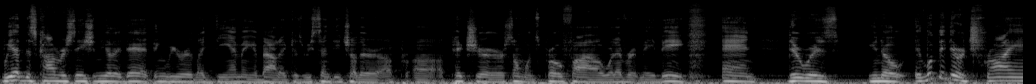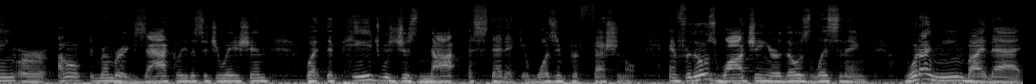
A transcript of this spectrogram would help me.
we had this conversation the other day. I think we were like DMing about it because we sent each other a, uh, a picture or someone's profile, whatever it may be, and there was you know, it looked like they were trying, or I don't remember exactly the situation, but the page was just not aesthetic. It wasn't professional. And for those watching or those listening, what I mean by that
